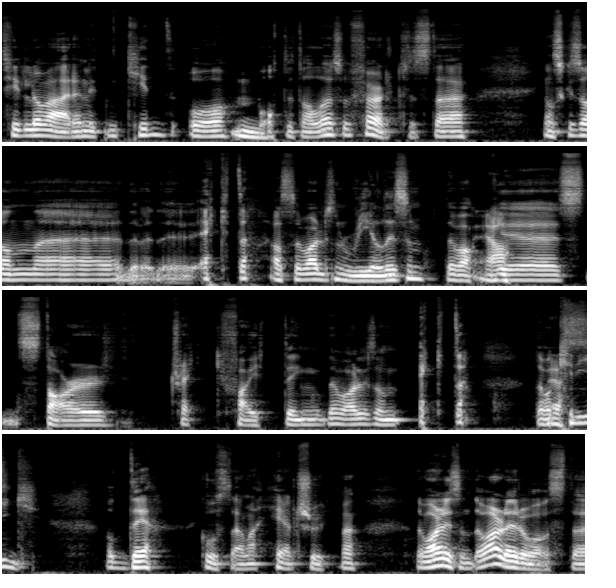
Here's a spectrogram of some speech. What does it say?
til å være en liten kid og på 80-tallet så føltes det ganske sånn eh, det, det, ekte. Altså, det var liksom realism. Det var ikke ja. Star Trek-fighting. Det var liksom ekte. Det var Yes. krig. Og det koste jeg meg helt sjukt med. Det var liksom, det var det råeste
